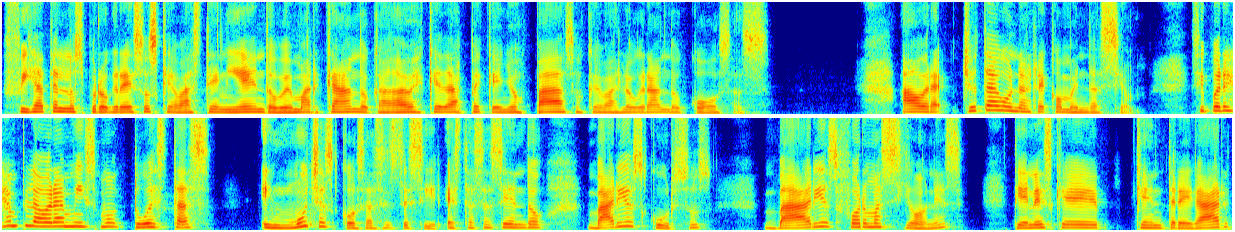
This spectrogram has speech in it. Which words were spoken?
Fíjate en los progresos que vas teniendo, ve marcando cada vez que das pequeños pasos, que vas logrando cosas. Ahora, yo te hago una recomendación. Si por ejemplo ahora mismo tú estás en muchas cosas, es decir, estás haciendo varios cursos, varias formaciones, tienes que, que, entregar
